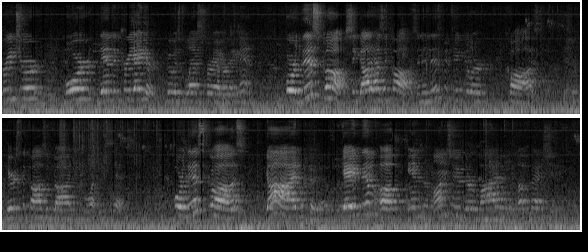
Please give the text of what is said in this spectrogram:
creature more than the Creator, who is blessed forever. Amen. For this cause, see, God has a cause, and in this particular cause, here's the cause of God and what He says. For this cause, God gave them up in, unto their vile affections.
